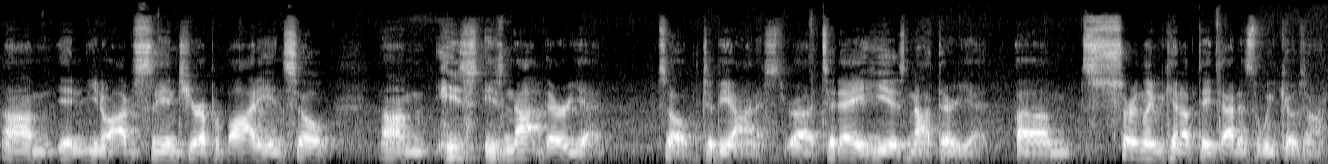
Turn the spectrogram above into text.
um, and you know, obviously into your upper body, and so um, he's he's not there yet. So to be honest, uh, today he is not there yet. Um, certainly, we can update that as the week goes on.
